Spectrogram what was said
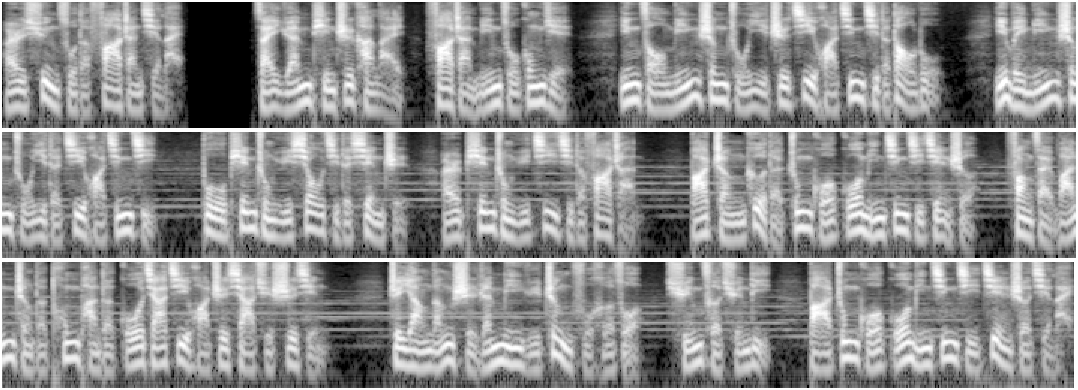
而迅速的发展起来。在袁品之看来，发展民族工业。应走民生主义之计划经济的道路，因为民生主义的计划经济不偏重于消极的限制，而偏重于积极的发展，把整个的中国国民经济建设放在完整的通盘的国家计划之下去施行，这样能使人民与政府合作，群策群力，把中国国民经济建设起来。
